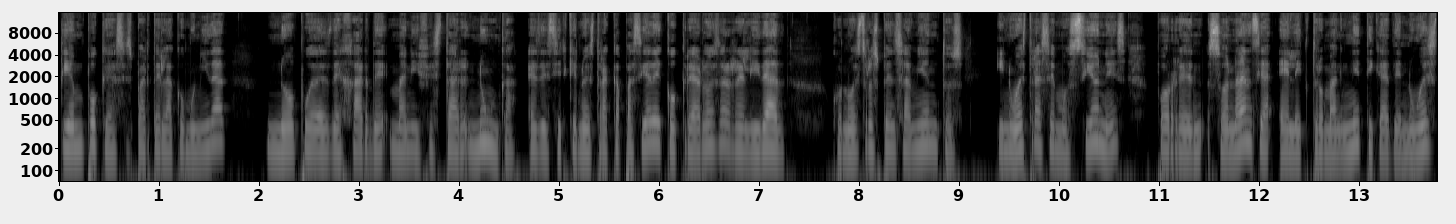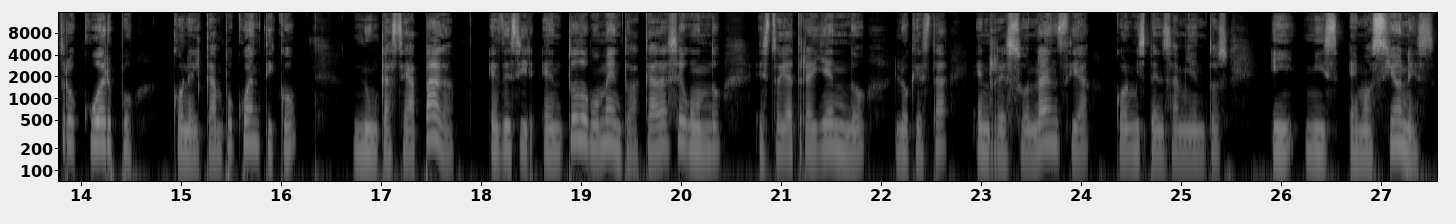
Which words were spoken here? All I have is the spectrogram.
tiempo que haces parte de la comunidad, no puedes dejar de manifestar nunca, es decir, que nuestra capacidad de co-crear nuestra realidad con nuestros pensamientos y nuestras emociones por resonancia electromagnética de nuestro cuerpo con el campo cuántico nunca se apaga. Es decir, en todo momento, a cada segundo, estoy atrayendo lo que está en resonancia con mis pensamientos y mis emociones.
